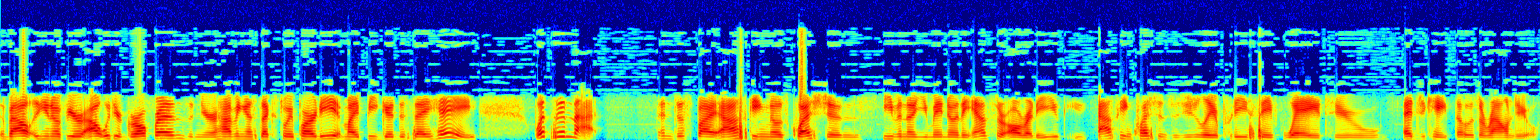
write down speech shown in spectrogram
about, you know, if you're out with your girlfriends and you're having a sex toy party, it might be good to say, hey, what's in that? And just by asking those questions, even though you may know the answer already, you, asking questions is usually a pretty safe way to educate those around you.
